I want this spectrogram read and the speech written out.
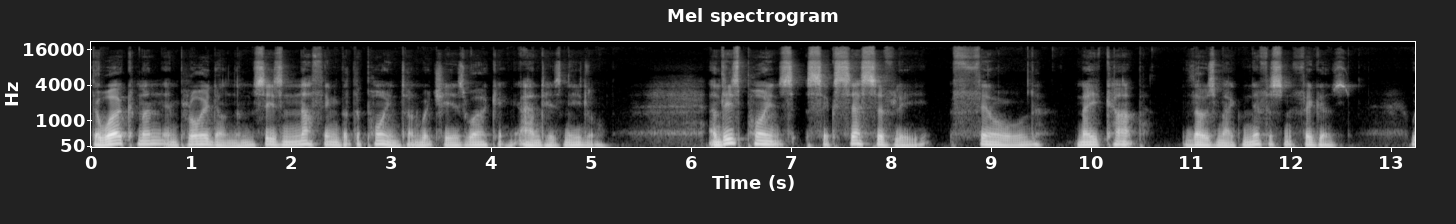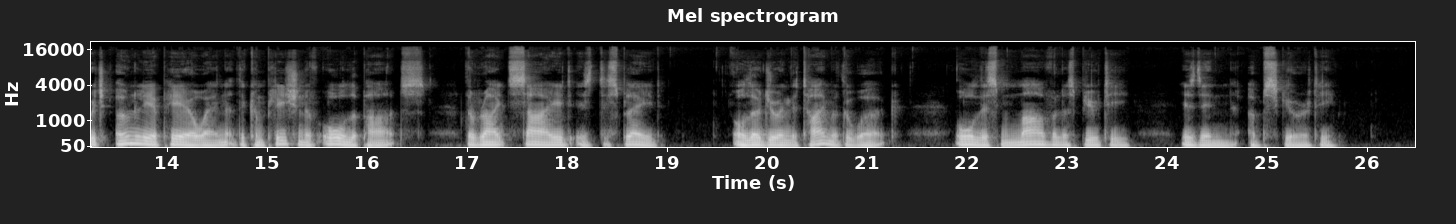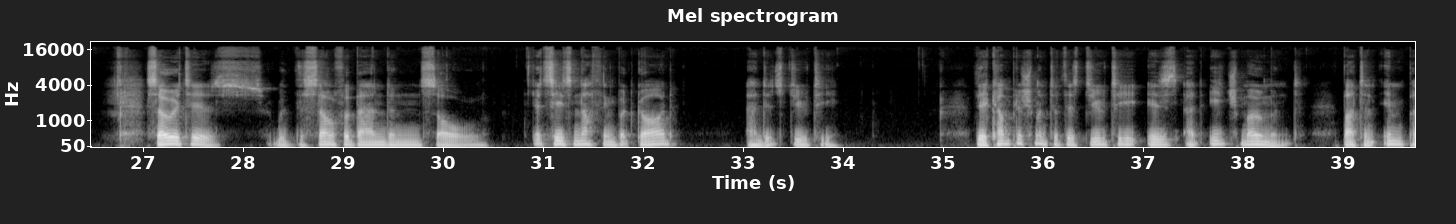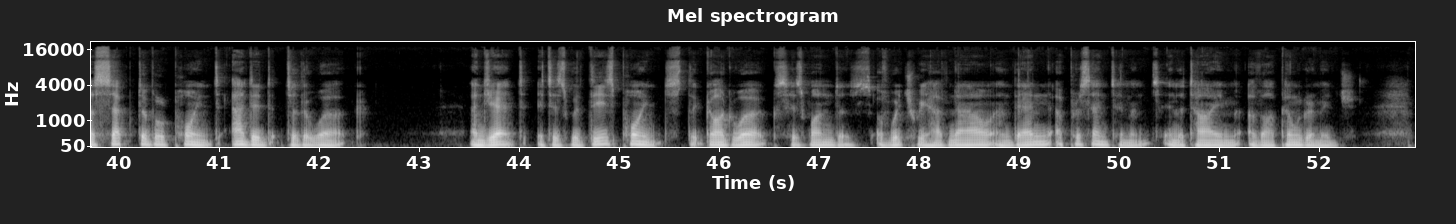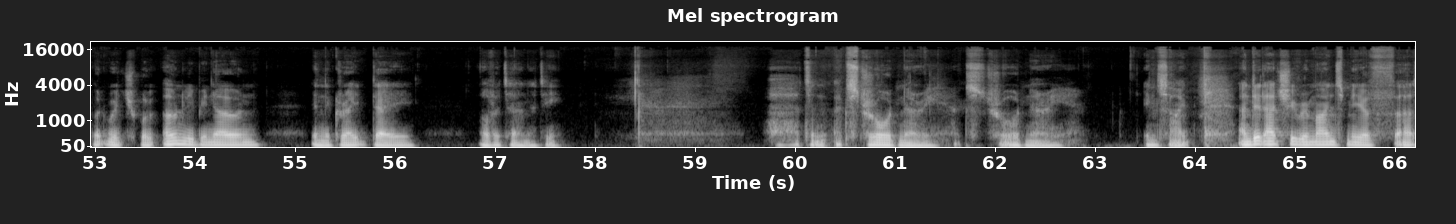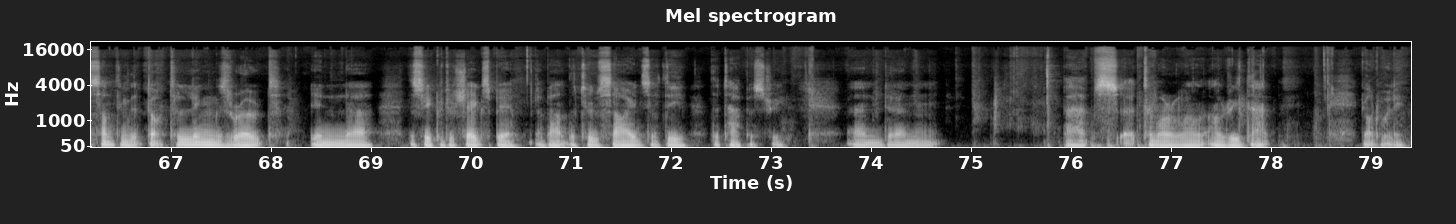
The workman employed on them sees nothing but the point on which he is working and his needle. And these points successively filled make up those magnificent figures, which only appear when, at the completion of all the parts, the right side is displayed, although during the time of the work, all this marvelous beauty is in obscurity. So it is with the self abandoned soul. It sees nothing but God and its duty. The accomplishment of this duty is at each moment but an imperceptible point added to the work. And yet it is with these points that God works his wonders, of which we have now and then a presentiment in the time of our pilgrimage, but which will only be known in the great day of eternity. It's an extraordinary, extraordinary insight. And it actually reminds me of uh, something that Dr. Lings wrote in uh, The Secret of Shakespeare about the two sides of the, the tapestry. And um, perhaps uh, tomorrow I'll, I'll read that, God willing.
